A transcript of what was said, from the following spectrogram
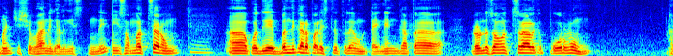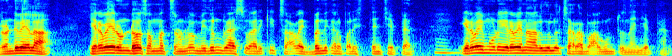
మంచి శుభాన్ని కలిగిస్తుంది. ఈ సంవత్సరం కొద్దిగా ఇబ్బందికర పరిస్థితులే ఉంటాయి. నేను గత రెండు సంవత్సరాలకు పూర్వం రెండు వేల ఇరవై రెండవ సంవత్సరంలో మిథున్ రాశి వారికి చాలా ఇబ్బందికర పరిస్థితి అని చెప్పాను. ఇరవై మూడు ఇరవై నాలుగులో చాలా బాగుంటుందని చెప్పాను.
